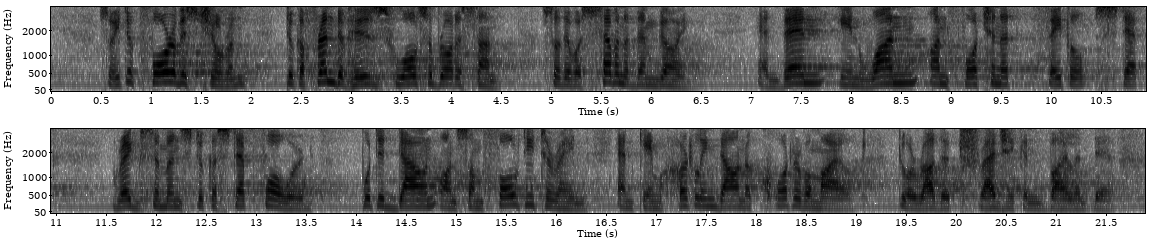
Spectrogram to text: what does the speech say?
So he took four of his children, took a friend of his who also brought a son. So there were seven of them going. And then, in one unfortunate, fatal step, Greg Simmons took a step forward, put it down on some faulty terrain, and came hurtling down a quarter of a mile to a rather tragic and violent death.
